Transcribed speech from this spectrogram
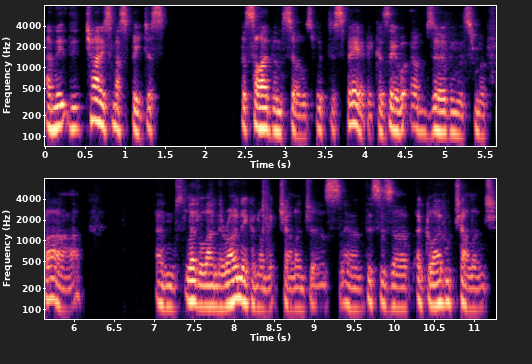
and the, the Chinese must be just beside themselves with despair because they were observing this from afar and let alone their own economic challenges. Uh, this is a, a, global challenge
